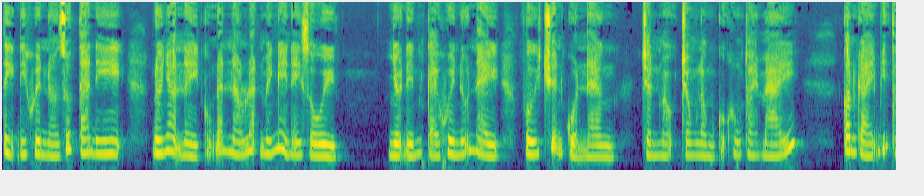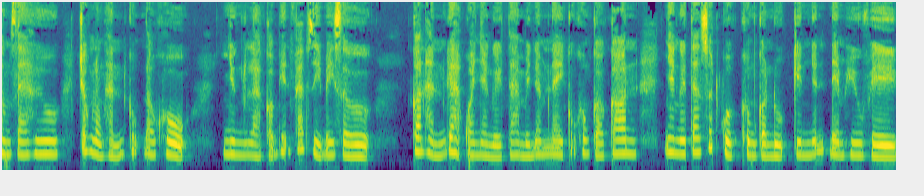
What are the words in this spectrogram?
tỷ đi khuyên nó giúp ta đi. Đứa nhỏ này cũng đã náo loạn mấy ngày nay rồi. Nhớ đến cái khuê nữ này với chuyện của nàng, Trần Mậu trong lòng cũng không thoải mái. Con gái bị thông gia hưu, trong lòng hắn cũng đau khổ. Nhưng là có biện pháp gì bây giờ? Con hắn gả qua nhà người ta mấy năm nay cũng không có con, nhà người ta suốt cuộc không còn đủ kiên nhẫn đem hưu về.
